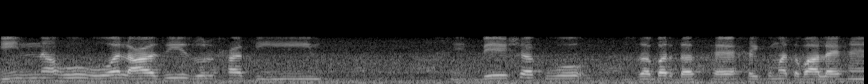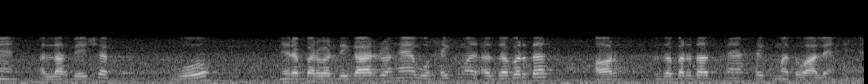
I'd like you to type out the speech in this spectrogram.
انہو هو العزیز الحکیم۔ بے شک وہ زبردست ہے، حکمت والے ہیں۔ اللہ بے شک وہ میرے پروردگار جو ہیں، وہ حکمت، زبردست اور زبردست ہیں، حکمت والے ہیں۔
